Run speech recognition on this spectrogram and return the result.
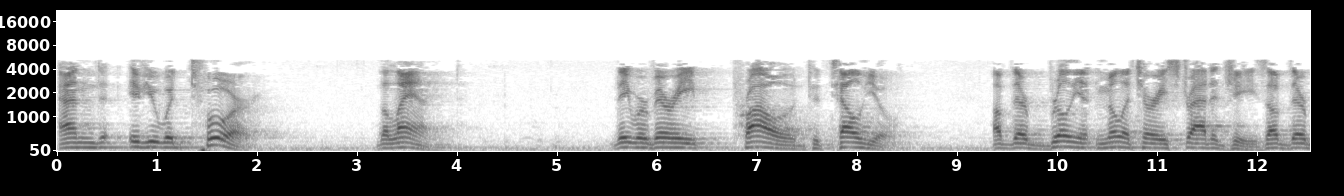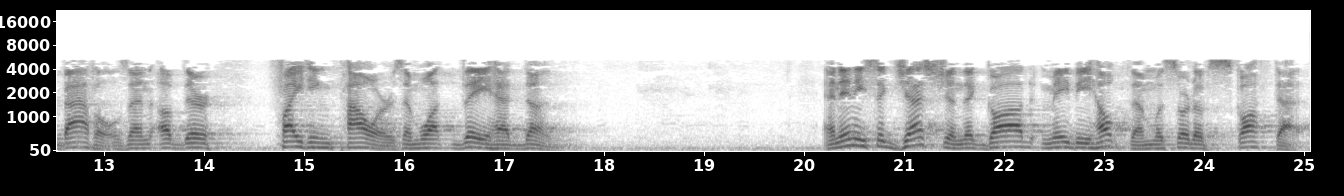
And if you would tour the land, they were very proud to tell you of their brilliant military strategies, of their battles, and of their fighting powers and what they had done. And any suggestion that God maybe helped them was sort of scoffed at.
